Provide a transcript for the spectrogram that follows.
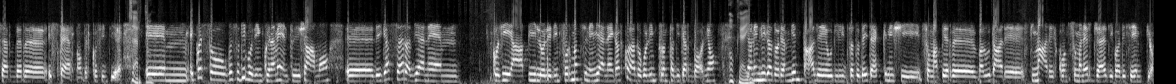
server eh, esterno per così dire. Certo. E, e questo, questo tipo di inquinamento, diciamo, eh, dei gas serra viene così a pillole di informazioni viene calcolato con l'impronta di carbonio, Ok. che è un indicatore ambientale utilizzato dai tecnici insomma, per eh, valutare, stimare il consumo energetico, ad esempio.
